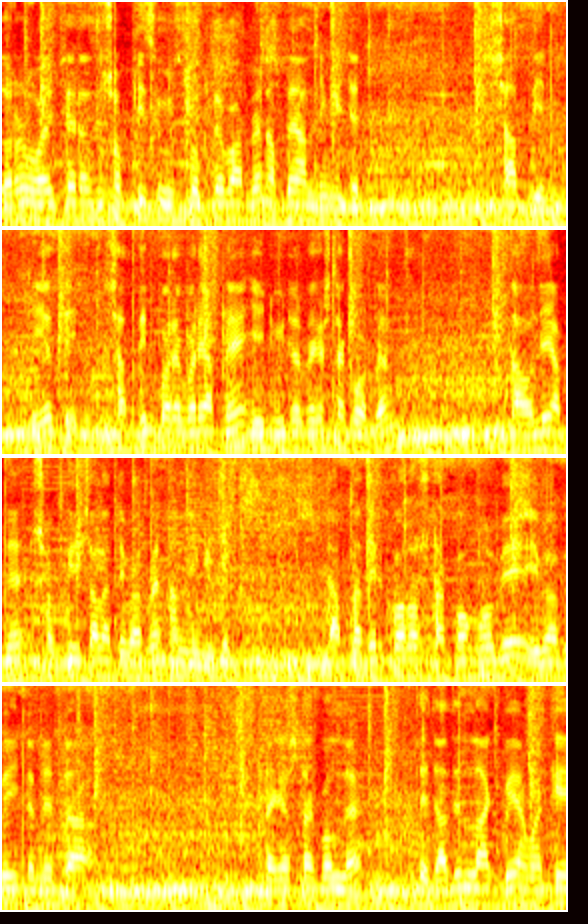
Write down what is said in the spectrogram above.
ধরুন ওয়াইফাই আছে সব কিছু ইউজ করতে পারবেন আপনি আনলিমিটেড সাত দিন, ঠিক আছে? সাত দিন পরে পরে আপনি এই টুইটার প্যাকেজটা করবেন। তাহলে আপনি সব কিছু চালাতে পারবেন আনলিমিটেড আপনাদের খরচটা কম হবে, এভাবে ইন্টারনেটটা প্যাকেজটা করলে যাদের লাগবে আমাকে,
